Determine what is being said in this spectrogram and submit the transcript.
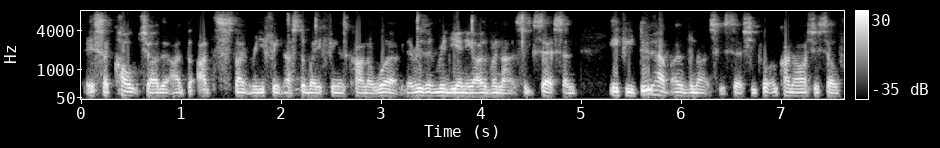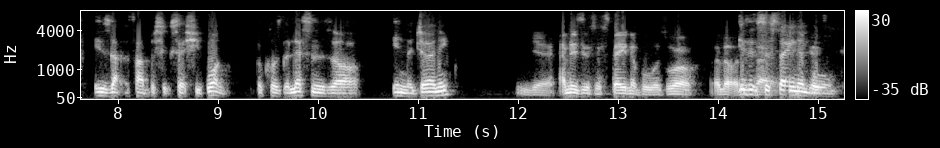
it's a culture that I, I just don't really think that's the way things kind of work. There isn't really any overnight success, and if you do have overnight success, you've got to kind of ask yourself, is that the type of success you want? Because the lessons are in the journey. Yeah, and is it sustainable as well? A lot. Of Is it time, sustainable? because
